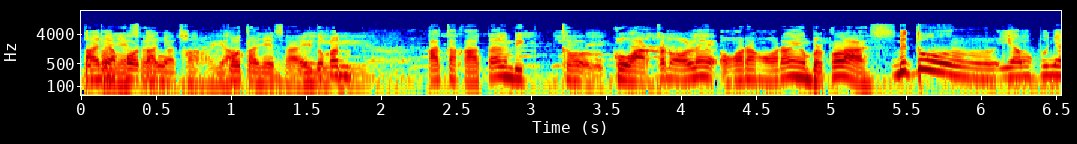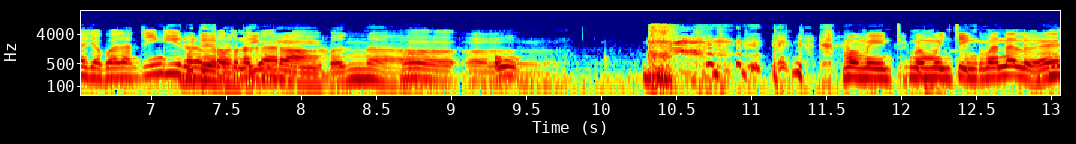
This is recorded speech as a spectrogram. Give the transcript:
Tanya kok tanya saya. Kok tanya saya itu kan Iya. kata-kata yang dikeluarkan oleh orang-orang yang berkelas. Betul, yang punya jabatan tinggi dalam Budaya suatu tinggi, negara. Benar. Heeh. Oh. Memincing memincing ke mana lu eh?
